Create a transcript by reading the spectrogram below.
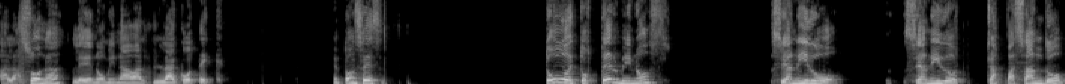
a la zona, le denominaban Lacotec. Entonces, todos estos términos se han ido, se han ido traspasando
